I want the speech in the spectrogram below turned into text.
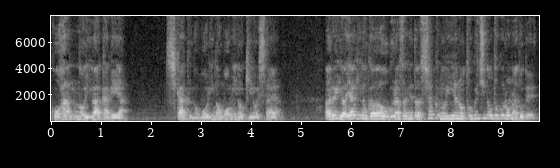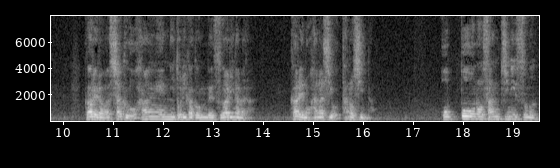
湖畔の岩陰や近くの森のもみの木の下やあるいはヤギの皮をぶら下げた釈の家の戸口のところなどで彼らは釈を半円に取り囲んで座りながら彼の話を楽しんだ。北方の山地に住む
